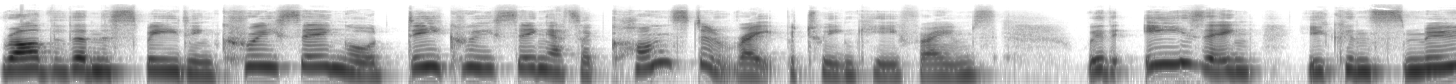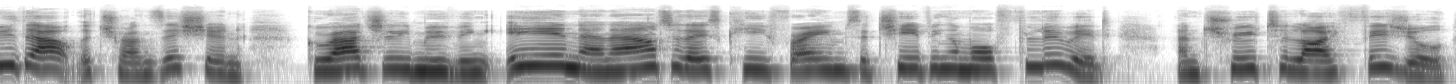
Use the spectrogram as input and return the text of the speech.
Rather than the speed increasing or decreasing at a constant rate between keyframes, with easing, you can smooth out the transition, gradually moving in and out of those keyframes, achieving a more fluid and true to life visual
